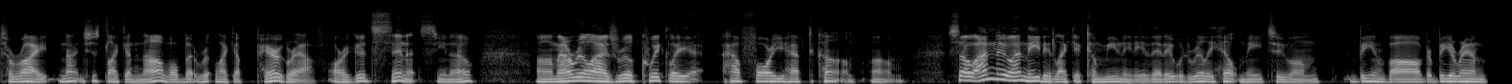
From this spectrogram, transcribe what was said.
to write, not just like a novel, but re- like a paragraph or a good sentence, you know? Um, and I realized real quickly how far you have to come. Um, so I knew I needed like a community that it would really help me to um, be involved or be around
